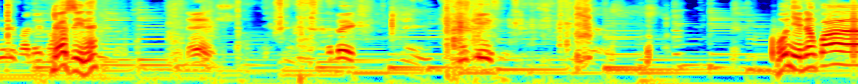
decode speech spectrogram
Đét gì đấy. Um quinze. Bố nhìn em có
